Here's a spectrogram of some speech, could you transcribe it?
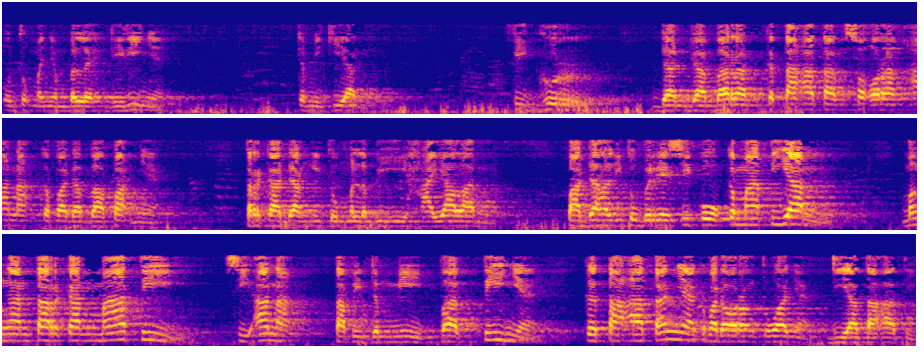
untuk menyembelih dirinya. Demikian figur dan gambaran ketaatan seorang anak kepada bapaknya. Terkadang itu melebihi hayalan padahal itu beresiko kematian. Mengantarkan mati si anak tapi demi baktinya ketaatannya kepada orang tuanya dia taati.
